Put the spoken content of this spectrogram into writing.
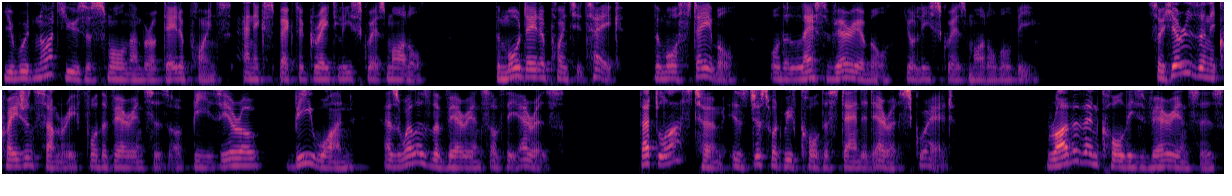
You would not use a small number of data points and expect a great least squares model. The more data points you take, the more stable or the less variable your least squares model will be. So here is an equation summary for the variances of B0, B1, as well as the variance of the errors. That last term is just what we've called the standard error squared. Rather than call these variances,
